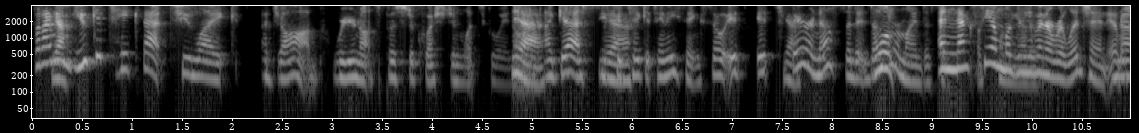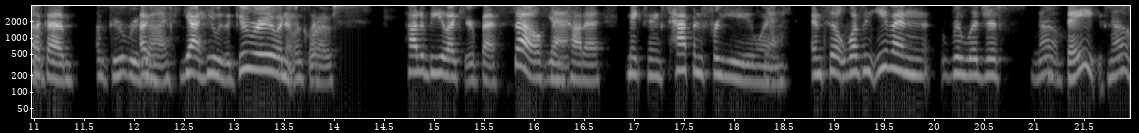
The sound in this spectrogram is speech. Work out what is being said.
But I Yeah. mean, you could take that to like a job where you're not supposed to question what's going Yeah. on. I guess you Yeah. could take it to anything. So it it's Yeah. fair enough that it does Well, remind us. And NXIVM wasn't even a religion. It was like a A guru guy. Yeah, he was a guru, and He it was like how to be like your best self Yeah. and how to make things happen for you. And Yeah. and so it wasn't even religious No. based. no,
